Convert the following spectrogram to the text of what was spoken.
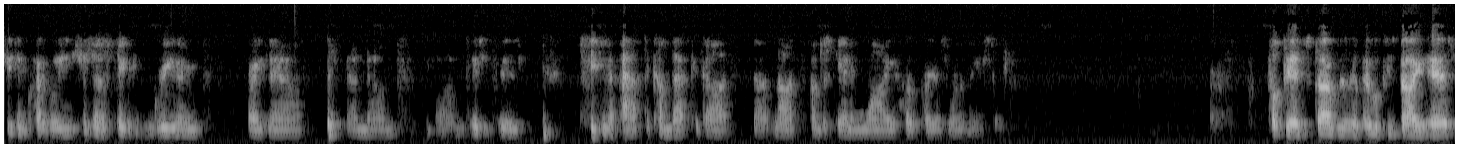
she's incredibly she's in a state of grieving right now, and um, um, is, is seeking a path to come back to God, uh, not understanding why her prayers weren't answered. Okay, to start with, please bow your heads.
